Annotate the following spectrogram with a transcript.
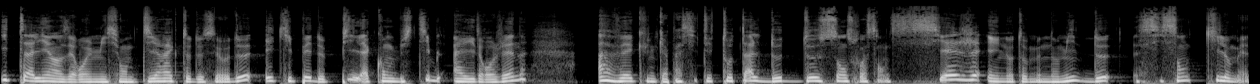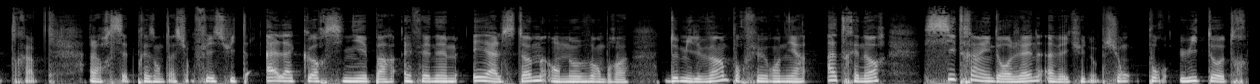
italien à zéro émission directe de CO2 équipé de piles à combustible à hydrogène avec une capacité totale de 260 sièges et une autonomie de 600 km. Alors cette présentation fait suite à l'accord signé par FNM et Alstom en novembre 2020 pour fournir Atrénor, 6 trains à hydrogène avec une option pour 8 autres.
